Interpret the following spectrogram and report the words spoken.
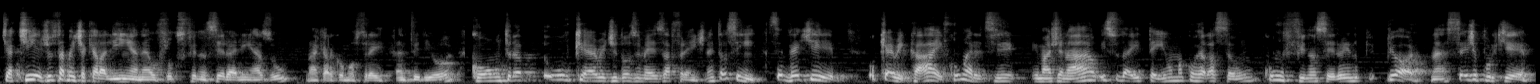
Que aqui é justamente aquela linha, né? O fluxo financeiro é a linha azul, naquela que eu mostrei anterior, contra o carry de 12 meses à frente, né? Então, assim, você vê que o carry cai, como era de se imaginar, isso daí tem uma correlação com o financeiro indo pior, né? Seja porque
